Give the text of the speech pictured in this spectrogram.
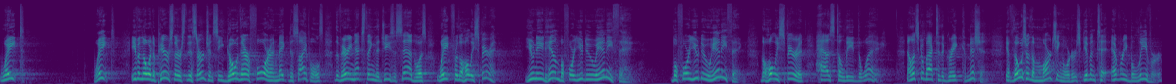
wait. Wait. Even though it appears there's this urgency, go therefore and make disciples, the very next thing that Jesus said was wait for the Holy Spirit. You need Him before you do anything. Before you do anything, the Holy Spirit has to lead the way. Now let's go back to the Great Commission. If those are the marching orders given to every believer,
